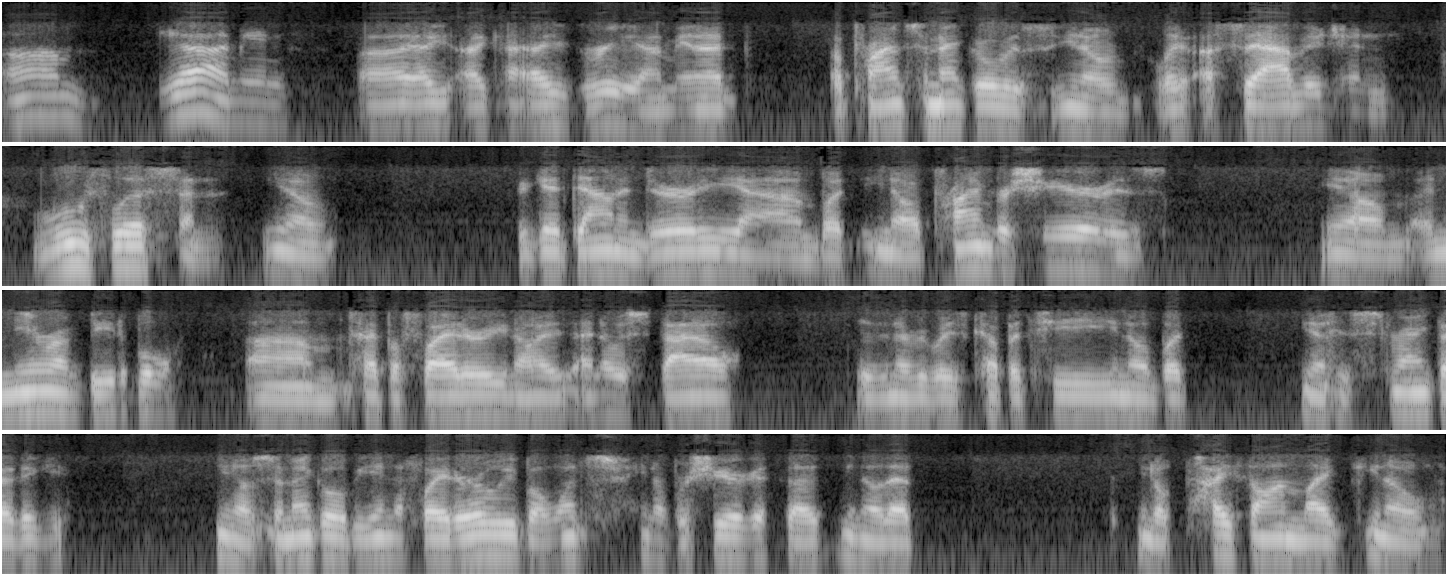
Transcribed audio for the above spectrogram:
Um, yeah, I mean, I, I, I agree. I mean, I, a prime Semenko is, you know, like a savage and ruthless and, you know, to get down and dirty. Um, but, you know, a prime Brashear is, you know, a near unbeatable, um, type of fighter. You know, I, I know his style isn't everybody's cup of tea, you know, but, you know, his strength, I think, you know, Semenko will be in the fight early, but once, you know, Brashear gets that, you know, that, you know, python like, you know,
